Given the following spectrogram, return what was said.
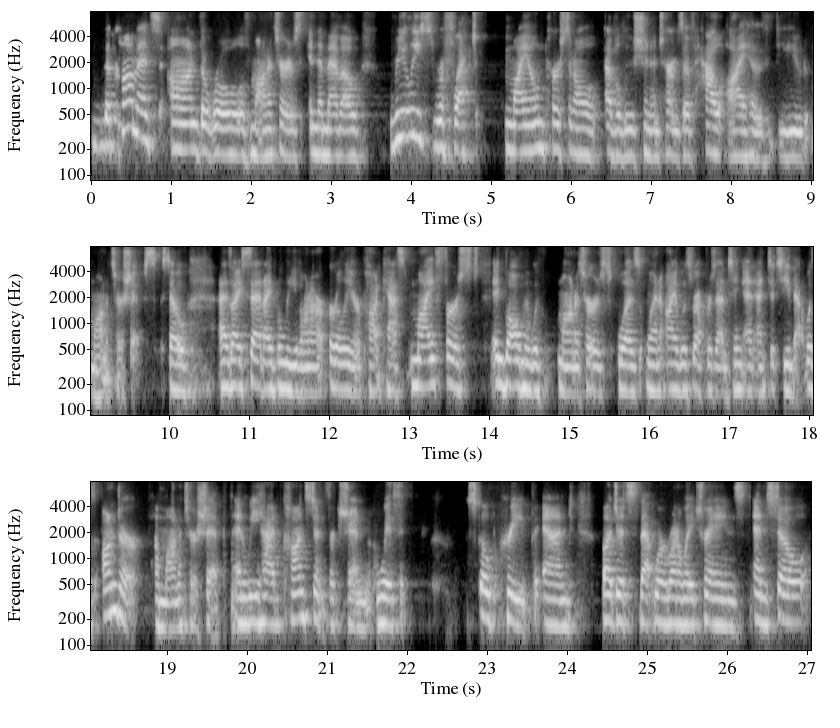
the comments on the role of monitors in the memo really reflect my own personal evolution in terms of how I have viewed monitorships. So, as I said, I believe on our earlier podcast, my first involvement with monitors was when I was representing an entity that was under a monitorship. And we had constant friction with scope creep and budgets that were runaway trains. And so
